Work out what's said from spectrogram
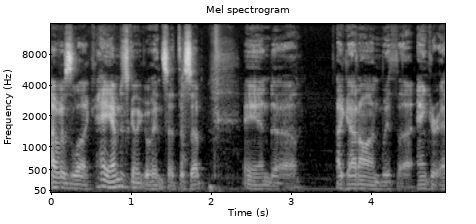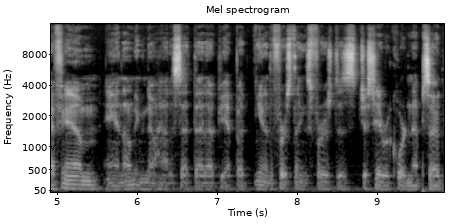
was like, hey, I'm just going to go ahead and set this up and uh, I got on with uh, Anchor FM, and I don't even know how to set that up yet. But you know, the first things first is just say record an episode.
